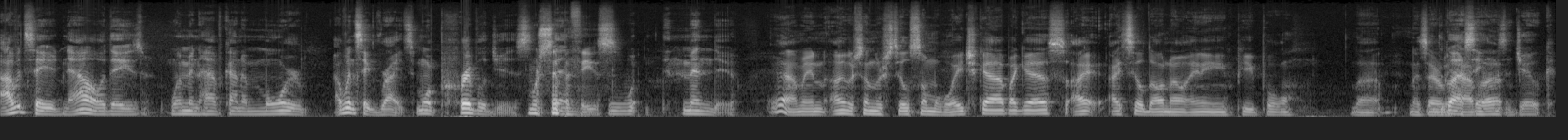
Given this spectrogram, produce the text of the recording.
I would say nowadays women have kind of more. I wouldn't say rights, more privileges, More sympathies. w- than men do. yeah. I mean, I understand there's still some wage gap. I guess I I still don't know any people that necessarily The necessarily glass have ceiling is a joke.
